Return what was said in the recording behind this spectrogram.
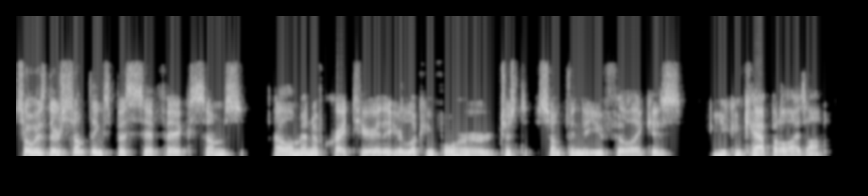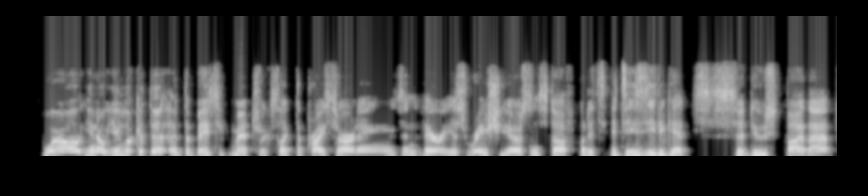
So, is there something specific, some element of criteria that you're looking for, or just something that you feel like is you can capitalize on? Well, you know, you look at the at the basic metrics like the price earnings and various ratios and stuff, but it's it's easy to get seduced by that.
